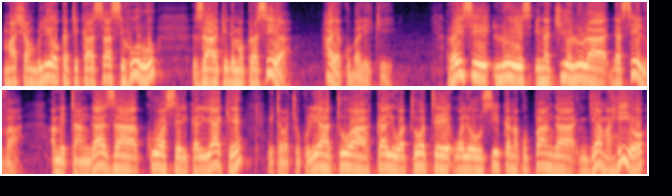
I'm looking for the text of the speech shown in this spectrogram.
mashambulio katika asasi huru za kidemokrasia hayakubaliki. Rais Luis Inachio Lula da Silva ametangaza kuwa serikali yake itawachukulia hatua kali watu wote waliohusika na kupanga njama hiyo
